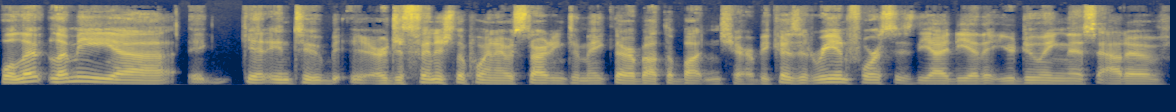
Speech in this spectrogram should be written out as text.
Well, let, let me uh, get into or just finish the point I was starting to make there about the button chair because it reinforces the idea that you're doing this out of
